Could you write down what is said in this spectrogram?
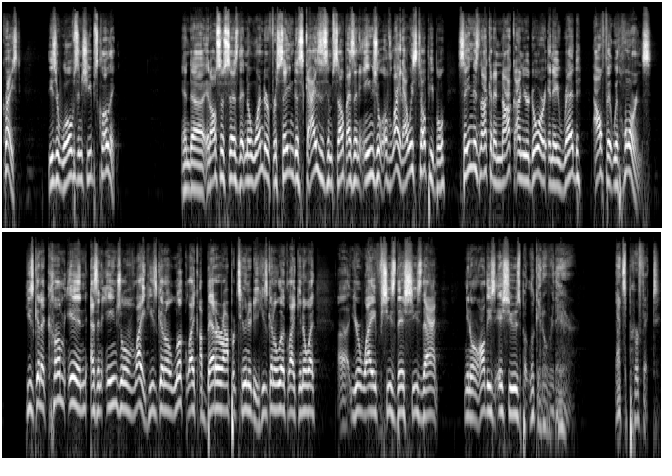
Christ. These are wolves in sheep's clothing. And uh, it also says that no wonder for Satan disguises himself as an angel of light. I always tell people Satan is not going to knock on your door in a red outfit with horns. He's going to come in as an angel of light. He's going to look like a better opportunity. He's going to look like, you know what, uh, your wife, she's this, she's that, you know, all these issues, but look at over there. That's perfect.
